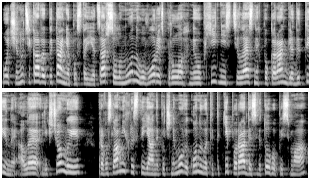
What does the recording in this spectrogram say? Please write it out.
Отже, ну цікаве питання постає. Цар Соломон говорить про необхідність тілесних покарань для дитини. Але якщо ми, православні християни, почнемо виконувати такі поради Святого Письма,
